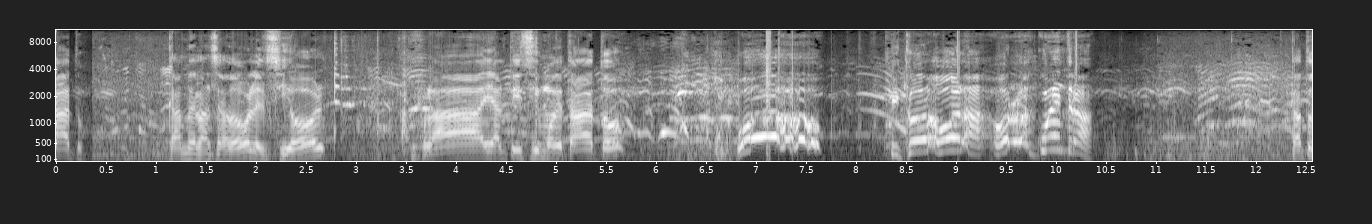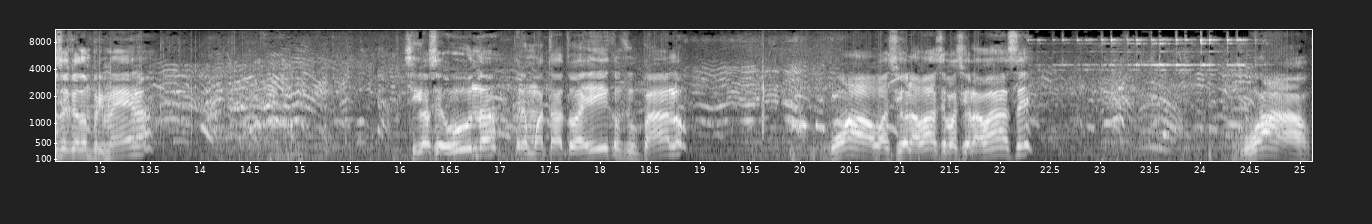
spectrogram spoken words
Tato. Cambio de lanzador, el Ciol. Fly altísimo de Tato. ¡Wow! Picó la bola. Oro la encuentra. Tato se quedó en primera. Sigue a segunda. Tenemos a Tato ahí con su palo. Wow, vació la base, vació la base. Wow.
